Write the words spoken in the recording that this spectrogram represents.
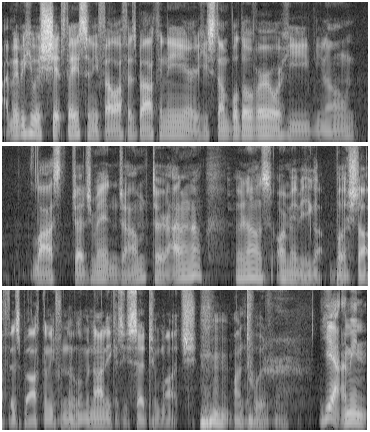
Uh, maybe he was shit faced and he fell off his balcony, or he stumbled over, or he, you know, lost judgment and jumped, or I don't know. Who knows? Or maybe he got pushed off his balcony from the Illuminati because he said too much on Twitter. Yeah, I mean,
